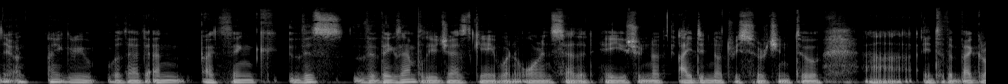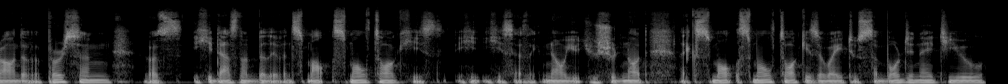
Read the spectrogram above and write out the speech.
Yeah, I agree with that, and I think this the, the, example you just gave when Oren said that, "Hey, you should not." I did not research into uh, into the background of a person because he does not believe in small small talk. He's he he says like, "No, you you should not like small small talk is a way to subordinate you,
